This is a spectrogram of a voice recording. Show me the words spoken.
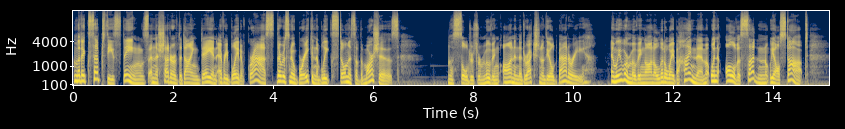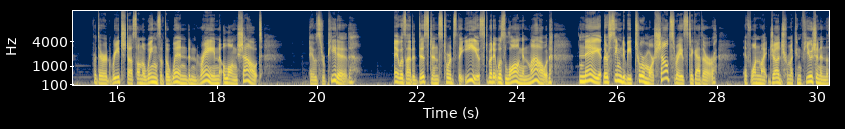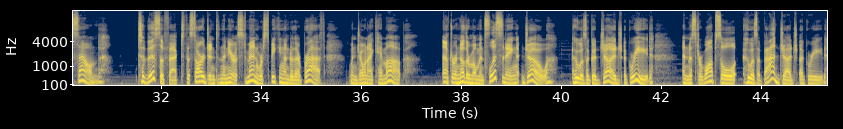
But except these things and the shudder of the dying day in every blade of grass, there was no break in the bleak stillness of the marshes. The soldiers were moving on in the direction of the old battery, and we were moving on a little way behind them when all of a sudden we all stopped. For there had reached us on the wings of the wind and rain a long shout. It was repeated. It was at a distance towards the east, but it was long and loud. Nay, there seemed to be two or more shouts raised together if one might judge from a confusion in the sound. To this effect, the sergeant and the nearest men were speaking under their breath when Joe and I came up. After another moment's listening, Joe, who was a good judge, agreed, and Mr. Wopsle, who was a bad judge, agreed.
